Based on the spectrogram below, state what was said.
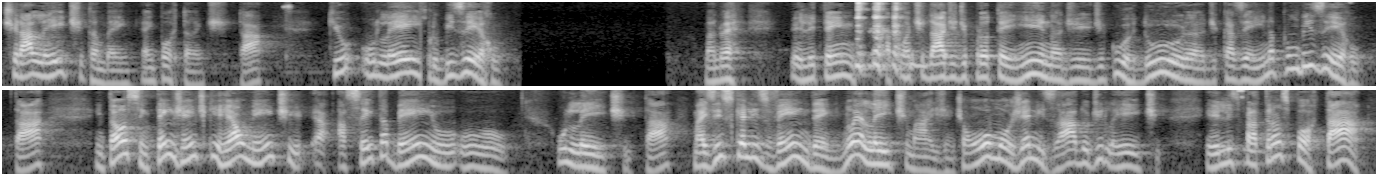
tirar leite também é importante, tá? que o, o leite para o bezerro, mas não é, ele tem a quantidade de proteína, de, de gordura, de caseína para um bezerro, tá? Então, assim, tem gente que realmente aceita bem o, o, o, leite, tá? Mas isso que eles vendem não é leite mais, gente, é um homogeneizado de leite. Eles, para transportar,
